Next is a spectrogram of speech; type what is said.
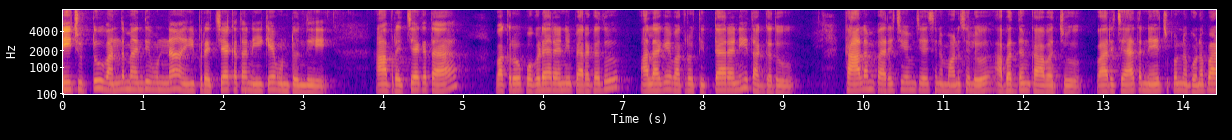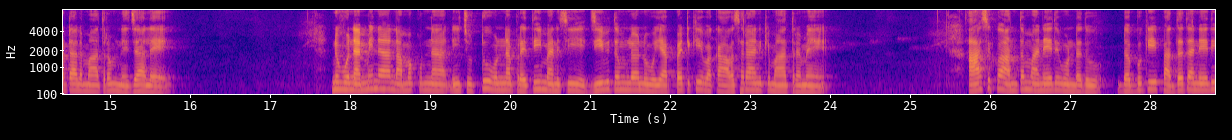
నీ చుట్టూ వంద మంది ఉన్న ఈ ప్రత్యేకత నీకే ఉంటుంది. ఆ ప్రత్యేకత ఒకరు పొగిడారని పెరగదు అలాగే ఒకరు తిట్టారని తగ్గదు. కాలం పరిచయం చేసిన మనుషులు అబద్ధం కావచ్చు. వారి చేత నేర్చుకున్న గుణపాఠాలు మాత్రం నిజాలే. నువ్వు నమ్మిన నమ్మకున్న నీ చుట్టూ ఉన్న ప్రతి మనిషి జీవితంలో నువ్వు ఎప్పటికీ ఒక అవసరానికి మాత్రమే. ఆశకు అంతం అనేది ఉండదు డబ్బుకి పద్ధతి అనేది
